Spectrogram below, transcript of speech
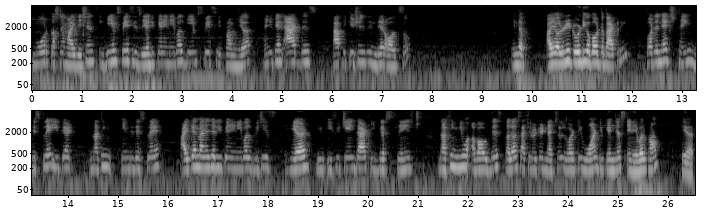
more customizations. Game space is there. You can enable game space from here and you can add this applications in there also. In the i already told you about the battery. For the next thing display you get nothing in the display. Icon manager you can enable which is here. You if you change that it gets changed. Nothing new about this. Color saturated natural what you want you can just enable from here.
